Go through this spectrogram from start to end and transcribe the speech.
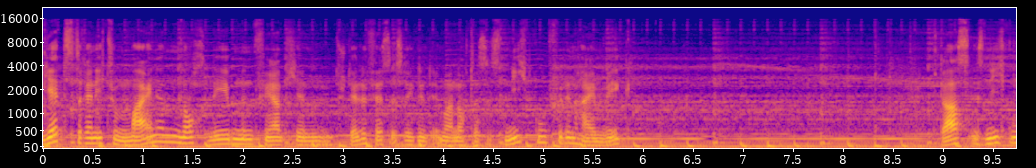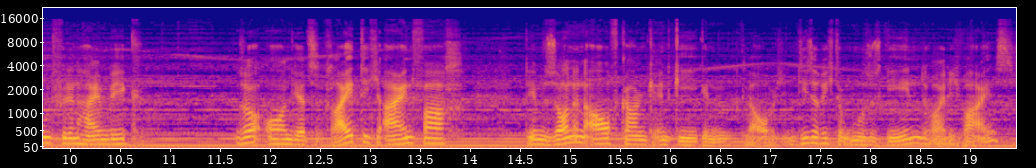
Jetzt renne ich zu meinem noch lebenden Pferdchen. Stelle fest, es regnet immer noch. Das ist nicht gut für den Heimweg. Das ist nicht gut für den Heimweg. So, und jetzt reite ich einfach dem Sonnenaufgang entgegen, glaube ich. In diese Richtung muss es gehen, soweit ich weiß.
